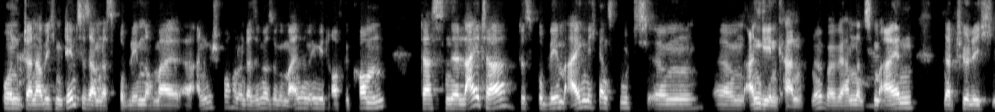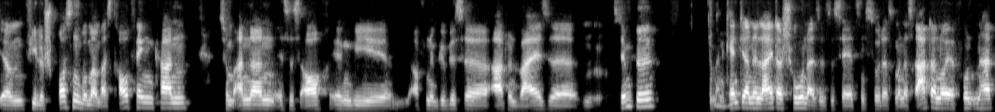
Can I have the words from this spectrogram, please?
Und dann habe ich mit dem zusammen das Problem nochmal äh, angesprochen und da sind wir so gemeinsam irgendwie drauf gekommen, dass eine Leiter das Problem eigentlich ganz gut ähm, ähm, angehen kann. Ne? Weil wir haben dann zum einen natürlich ähm, viele Sprossen, wo man was draufhängen kann. Zum anderen ist es auch irgendwie auf eine gewisse Art und Weise hm, simpel. Man mhm. kennt ja eine Leiter schon, also es ist ja jetzt nicht so, dass man das Rad da neu erfunden hat.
